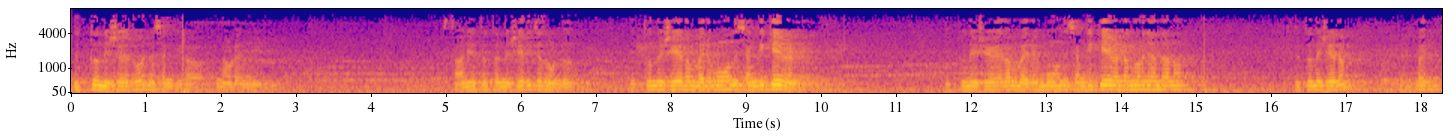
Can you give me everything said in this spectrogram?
ദിത്വ നിഷേധോ നസംഖ്യ എന്നവിടെ അന്വയിക്കുന്നു സ്ഥാനീയത്വത്തെ നിഷേധിച്ചതുകൊണ്ട് ദിത്വനിഷേധം വരുമോ എന്ന് ശങ്കിക്കേ വേണ്ട. ദിത്വനിഷേധം വരുമോ എന്ന് ശങ്കിക്കേ വേണ്ടെന്ന് പറഞ്ഞാൽ എന്താണ്? ദിത്വനിഷേധം വരും.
